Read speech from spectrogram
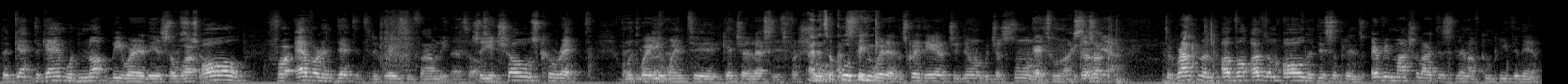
the ga- the game would not be where it is. So we're true. all forever indebted to the Gracie family. That's So awesome. you chose correct with you, where you went to get your lessons for sure. And it's a cool thing- with it. It's great to hear that you're doing it with your son. Yeah, it's with my son, yeah. The grappling, I've, I've done all the disciplines, every martial art discipline I've competed in.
